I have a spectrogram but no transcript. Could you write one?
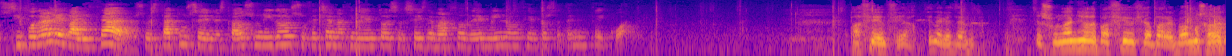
si podrá legalizar su estatus en Estados Unidos. Su fecha de nacimiento es el 6 de marzo de 1974. Paciencia, tiene que tener. Es un año de paciencia para él. Vamos a ver.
